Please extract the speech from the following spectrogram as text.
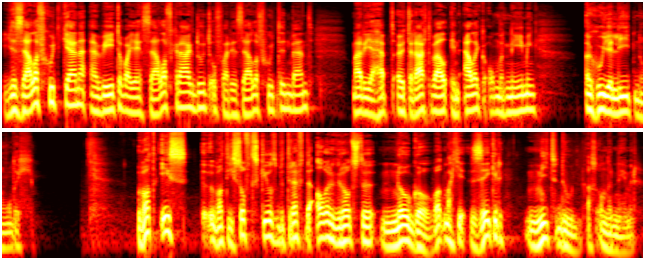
jezelf goed kennen en weten wat je zelf graag doet of waar je zelf goed in bent. Maar je hebt uiteraard wel in elke onderneming een goede lead nodig. Wat is, wat die soft skills betreft, de allergrootste no-go? Wat mag je zeker niet doen als ondernemer?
